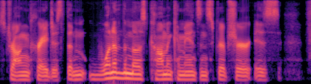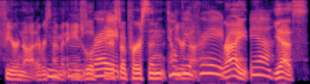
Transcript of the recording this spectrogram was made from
strong and courageous. The one of the most common commands in Scripture is fear not. Every time an angel appears to a person, Don't fear be not. afraid. Right. Yeah. Yes.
